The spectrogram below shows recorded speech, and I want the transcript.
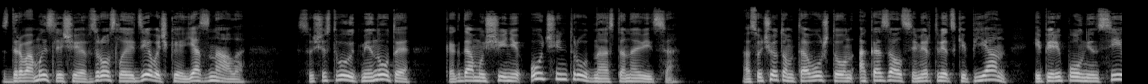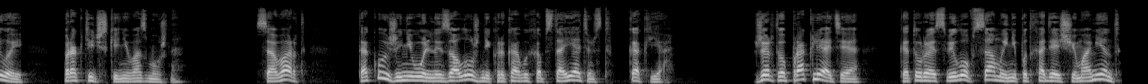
Здравомыслящая взрослая девочка, я знала. Существуют минуты, когда мужчине очень трудно остановиться. А с учетом того, что он оказался мертвецки пьян и переполнен силой, практически невозможно. Саварт — такой же невольный заложник роковых обстоятельств, как я. Жертва проклятия, которое свело в самый неподходящий момент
